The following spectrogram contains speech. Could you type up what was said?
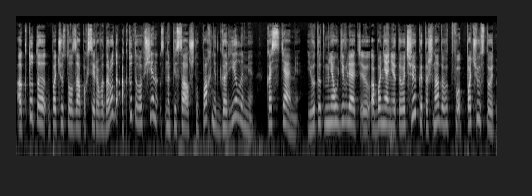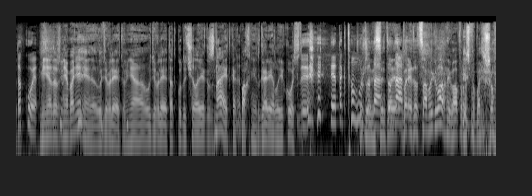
а кто-то почувствовал запах сероводорода, а кто-то вообще написал, что пахнет горелыми костями. И вот это меня удивляет э, обоняние этого человека, это ж надо вот почувствовать такое. Меня даже не обоняние удивляет, у меня удивляет, откуда человек знает, как пахнет горелые кости. Это к тому же, да. Этот самый главный вопрос, по большому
